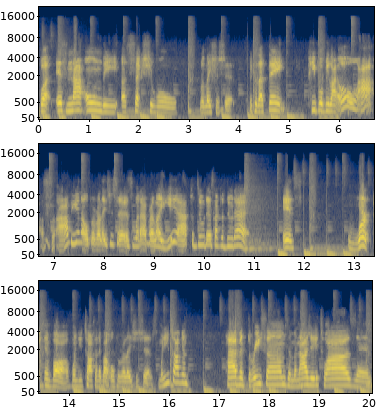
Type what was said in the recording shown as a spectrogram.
But it's not only a sexual relationship because I think people be like, "Oh, I I'll be in open relationships, whatever." Like, yeah, I could do this, I could do that. It's work involved when you're talking about open relationships. When you're talking having threesomes and menage a trois and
